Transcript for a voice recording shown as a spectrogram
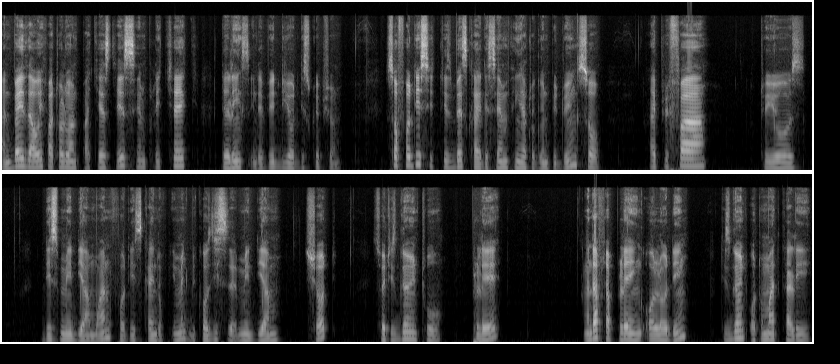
And by the way if at all you want to purchase this simply check the links in the video description so for this, it is basically the same thing that we're going to be doing. So I prefer to use this medium one for this kind of image because this is a medium shot. So it is going to play. And after playing or loading, it is going to automatically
